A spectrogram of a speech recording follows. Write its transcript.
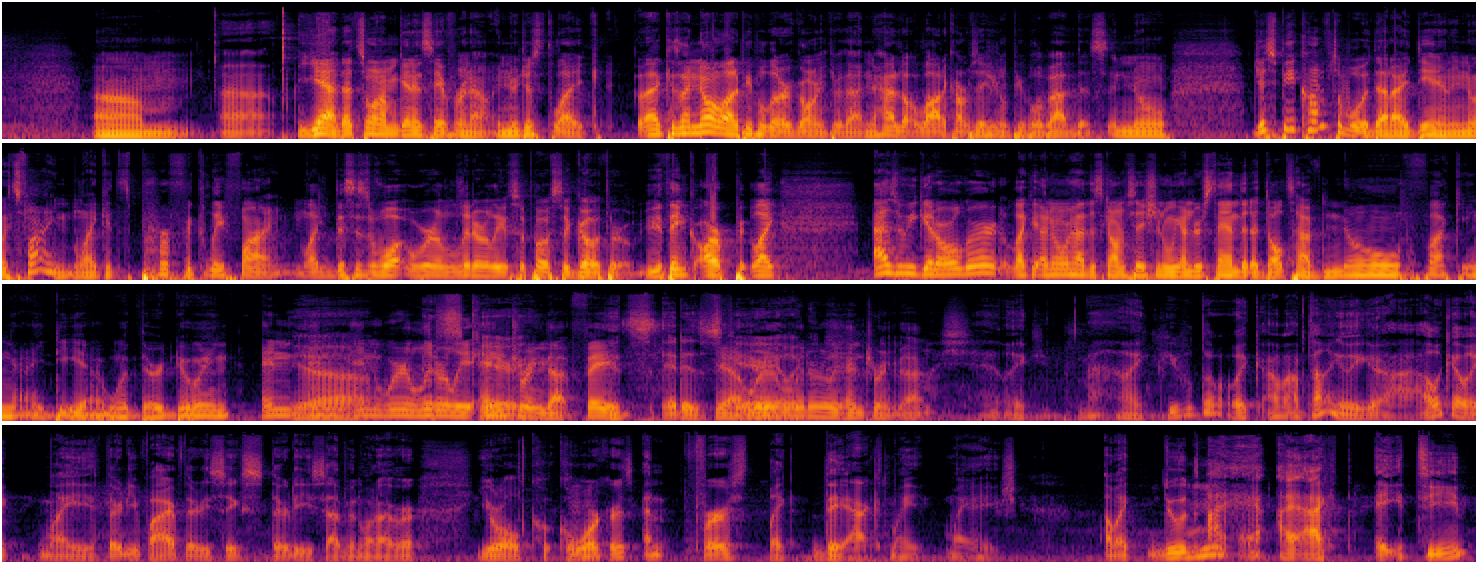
Um Uh, yeah that's what i'm gonna say for now. And you're just like Uh, because i know a lot of people that are going through that and I had a lot of conversations with people about this and you know just be comfortable with that idea and you know it's fine. Like it's perfectly fine. Like this is what we're literally supposed to go through. You think our like as we get older like i know we had this conversation we understand that adults have no fucking idea what they're doing and Yeah, and, and we're literally entering that phase. it's it is yeah scary. we're like, literally entering that. Oh, shit like man like people don't like I'm, I'm telling you like I I look at like my 35 36 37 whatever year old co- Mm-hmm. coworkers and first like they act my my age i'm like dude Mhm. i i act 18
